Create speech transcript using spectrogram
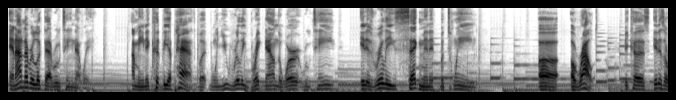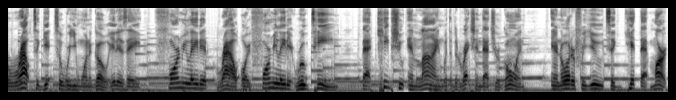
And I never looked at routine that way. I mean, it could be a path, but when you really break down the word routine, it is really segmented between uh, a route because it is a route to get to where you want to go. It is a formulated route or a formulated routine that keeps you in line with the direction that you're going in order for you to hit that mark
